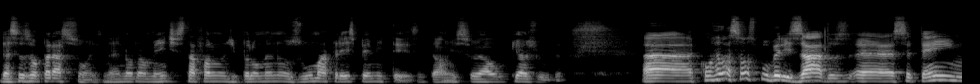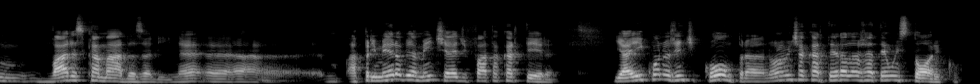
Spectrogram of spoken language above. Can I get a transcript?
dessas operações. Né? Normalmente está falando de pelo menos uma a três PMTs, então isso é algo que ajuda. Ah, com relação aos pulverizados, é, você tem várias camadas ali. Né? É, a primeira, obviamente, é de fato a carteira. E aí, quando a gente compra, normalmente a carteira ela já tem um histórico.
